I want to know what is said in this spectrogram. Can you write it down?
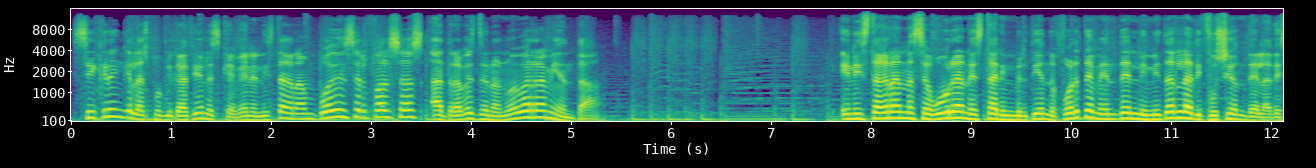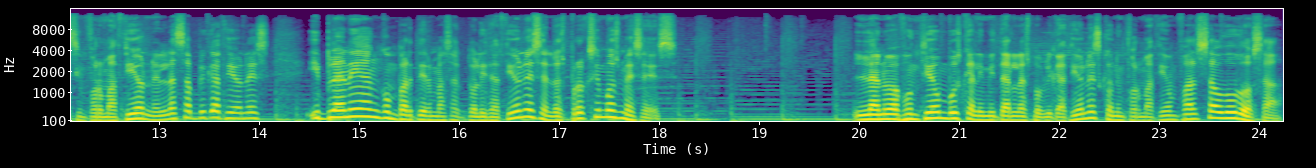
si creen que las publicaciones que ven en Instagram pueden ser falsas a través de una nueva herramienta. En Instagram aseguran estar invirtiendo fuertemente en limitar la difusión de la desinformación en las aplicaciones y planean compartir más actualizaciones en los próximos meses. La nueva función busca limitar las publicaciones con información falsa o dudosa,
